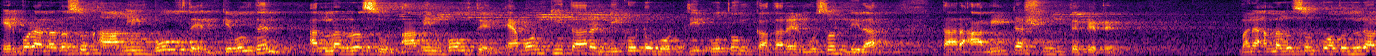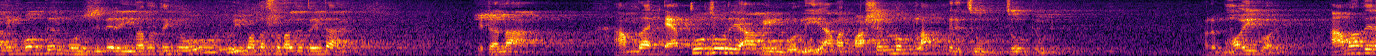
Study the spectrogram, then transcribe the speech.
এরপর আল্লাহ রসুল আমিন বলতেন, কে বলতেন? আল্লাহর রসুল আমিন বলতেন, এমনকি তার নিকটবর্তী প্রথম কাতারের মুসল্লিরা তার আমিনটা শুনতে পেতেন। মানে আল্লাহ রসুল কত জোরে আমিন বলতেন? মসজিদের এই মাথা থেকে ওই মাথা শোনা যেত এটা? এটা না। আমরা এত জোরে আমিন বলি, আমার পাশের লোক লাভ মেরে চুম, চমকে উঠে মানে ভয় করে। আমাদের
